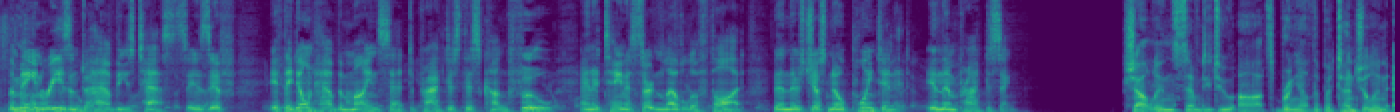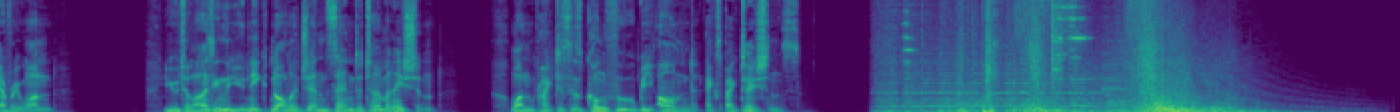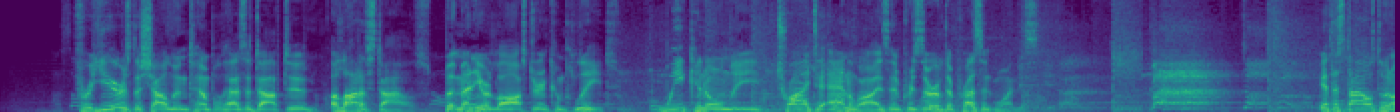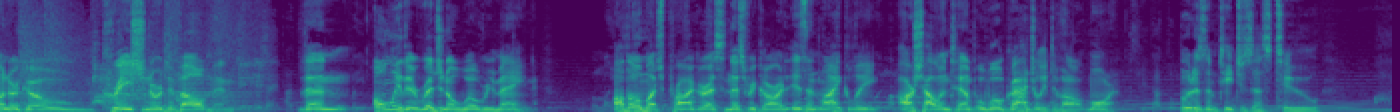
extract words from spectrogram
The main reason to have these tests is if if they don't have the mindset to practice this kung fu and attain a certain level of thought, then there's just no point in it, in them practicing. Shaolin's 72 arts bring out the potential in everyone. Utilizing the unique knowledge and Zen determination, one practices Kung Fu beyond expectations. For years, the Shaolin Temple has adopted a lot of styles, but many are lost or incomplete. We can only try to analyze and preserve the present ones. If the styles don't undergo creation or development, then only the original will remain. Although much progress in this regard isn't likely, our Shaolin Temple will gradually develop more. Buddhism teaches us to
